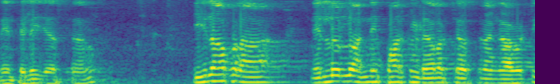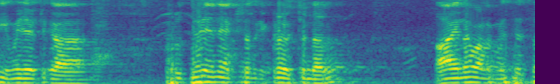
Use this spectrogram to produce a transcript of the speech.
నేను తెలియజేస్తున్నాను. ఈ లోపల నెల్లూరులో అన్ని పార్కులు డెవలప్ చేస్తున్నాం కాబట్టి ఇమీడియట్గా పృథ్వీ అనే యాక్చువల్గా ఇక్కడే వచ్చిన్నారు ఆయన వాళ్ళ మిస్సెస్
